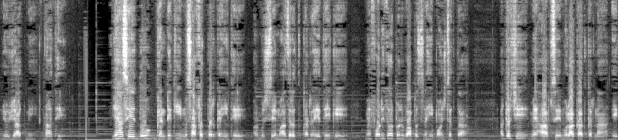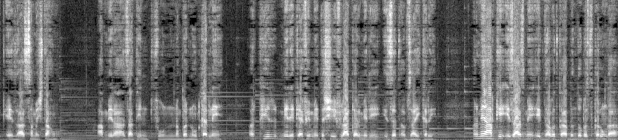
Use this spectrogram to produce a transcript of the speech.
نیو یارک میں نہ تھے۔ یہاں سے دو گھنٹے کی مسافت پر کہیں تھے اور مجھ سے معذرت کر رہے تھے کہ میں فوری طور پر واپس نہیں پہنچ سکتا۔ اگرچہ میں آپ سے ملاقات کرنا ایک اعزاز سمجھتا ہوں۔ آپ میرا ذاتی فون نمبر نوٹ کر لیں۔ اور پھر میرے کیفے میں تشریف لا کر میری عزت افزائی کریں اور میں آپ کے اعزاز میں ایک دعوت کا بندوبست کروں گا،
